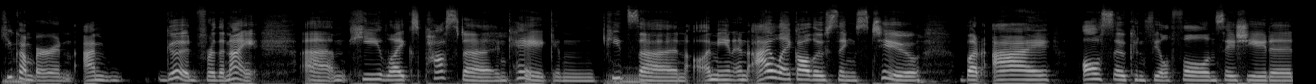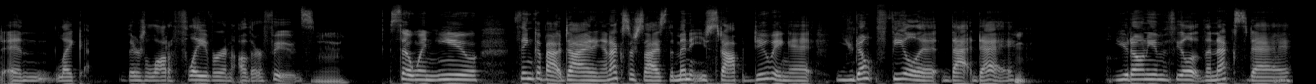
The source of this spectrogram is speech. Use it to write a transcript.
cucumber, and I'm good for the night. Um, he likes pasta and cake and pizza, and I mean, and I like all those things too. But I also can feel full and satiated, and like there's a lot of flavor in other foods. So when you think about dieting and exercise, the minute you stop doing it, you don't feel it that day. You don't even feel it the next day.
